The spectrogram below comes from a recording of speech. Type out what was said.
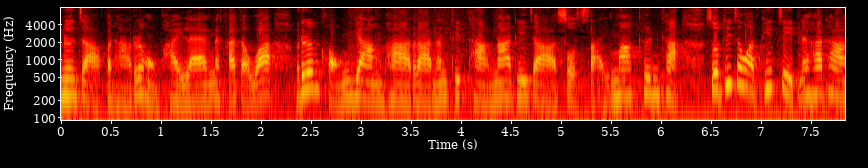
เนื่องจากปัญหาเรื่องของภัยแล้งนะคะ แต่ว่าเรื่องของยางพารานั้นทิศทางหน้าที่จะสดใสมากขึ้นค่ะ ส่วนที่จังหวัดพิจิตรนะคะ ทาง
